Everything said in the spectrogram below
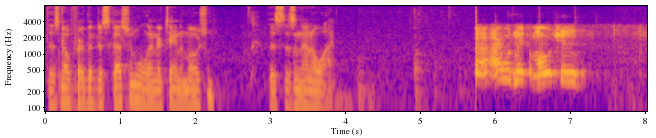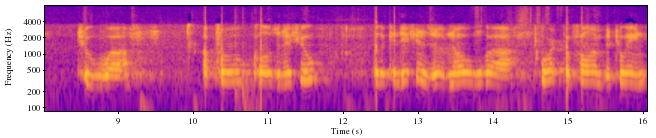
There's no further discussion, we'll entertain a motion. This is an NOI. Uh, I would make a motion to uh, approve, close an issue with the conditions of no uh, work performed between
